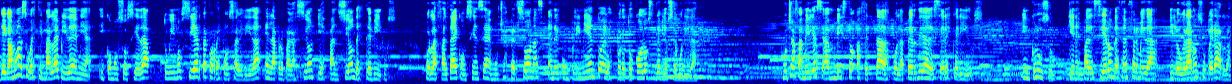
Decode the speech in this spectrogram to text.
Llegamos a subestimar la epidemia y como sociedad tuvimos cierta corresponsabilidad en la propagación y expansión de este virus, por la falta de conciencia de muchas personas en el cumplimiento de los protocolos de bioseguridad. Muchas familias se han visto afectadas por la pérdida de seres queridos. Incluso quienes padecieron de esta enfermedad y lograron superarla,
